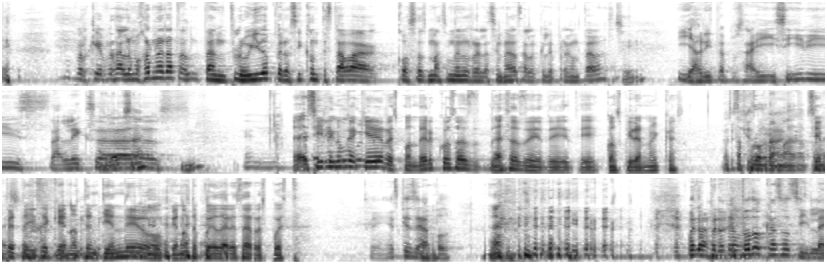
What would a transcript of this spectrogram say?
Porque pues, a lo mejor no era tan, fluido, pero sí contestaba cosas más o menos relacionadas a lo que le preguntabas. Sí. Y ahorita pues hay Siri, Alexa. Alexa. Eh, Siri nunca quiere responder cosas de esas de, de conspiranoicas. Está programada. Siempre te dice que no te entiende o que no te puede dar esa respuesta. Sí, es que es de Apple. bueno, pero en todo caso, si, la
